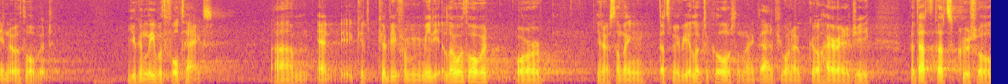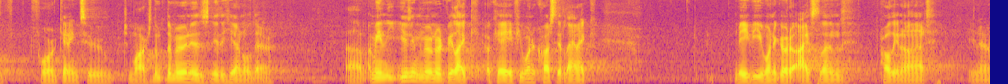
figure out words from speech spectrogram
in Earth orbit. You can leave with full tanks. Um, and it could, could be from medium, low Earth orbit or you know, something that's maybe elliptical or something like that if you want to go higher energy. But that's, that's crucial for getting to, to Mars. The, the moon is neither here nor there. Um, I mean, using the moon would be like, okay, if you want to cross the Atlantic, maybe you want to go to Iceland, probably not, you know.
